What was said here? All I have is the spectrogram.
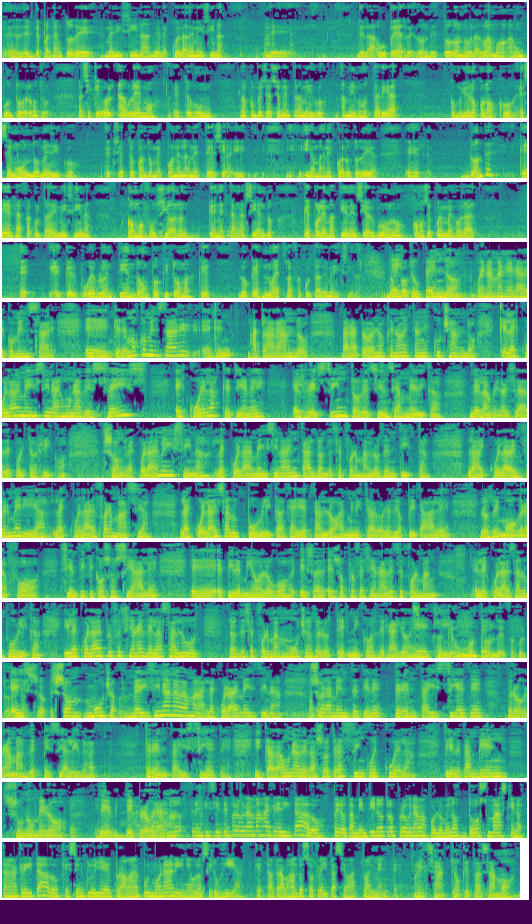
eh, del Departamento de Medicina, de la Escuela de Medicina de, de la UPR, donde todos nos graduamos a un punto o del otro. Así que hablemos, esto es una conversación entre amigos, a mí me gustaría, como yo no conozco ese mundo médico, excepto cuando me ponen la anestesia y, y, amanezco al otro día, eh, ¿dónde qué es la Facultad de Medicina, cómo funcionan, qué están haciendo, qué problemas tienen, si alguno, cómo se pueden mejorar. Eh, eh, que el pueblo entienda un poquito más que lo que es nuestra Facultad de Medicina. Estupendo, buena manera de comenzar. Eh, queremos comenzar aclarando para todos los que nos están escuchando que la Escuela de Medicina es una de seis escuelas que tiene el recinto de ciencias médicas de la Universidad de Puerto Rico. Son la Escuela de Medicina, la Escuela de Medicina Dental, donde se forman los dentistas, la Escuela de Enfermería, la Escuela de Farmacia, la Escuela de Salud Pública, que ahí están los administradores de hospitales, los demógrafos, científicos sociales, eh, epidemiólogos, esos profesionales se forman en la Escuela de Salud Pública y la Escuela de Profesiones de la Salud, donde se forman muchos de los técnicos de rayos X. Ah, que un montón de, facultades. Eso, son muchos. Medicina nada más, la Escuela de Medicina solamente tiene 37 programas de especialidad. 37. Y cada una de las otras cinco escuelas tiene también su número de, de programas. 37 programas acreditados, pero también tiene otros programas, por lo menos dos más que no están acreditados, que eso incluye el programa de pulmonar y neurocirugía, que está trabajando su acreditación actualmente. Exacto, que pasamos,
